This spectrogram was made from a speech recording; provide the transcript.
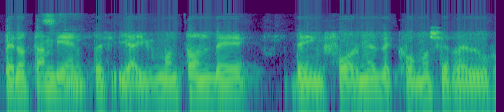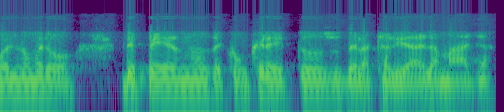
Pero también, pues, y hay un montón de, de informes de cómo se redujo el número de pernos, de concretos, de la calidad de la malla.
